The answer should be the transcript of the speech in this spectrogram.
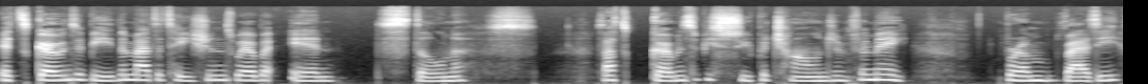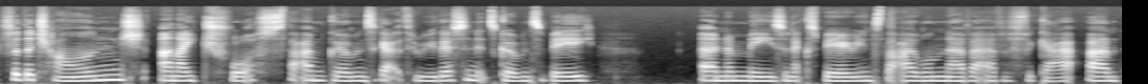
It's going to be the meditations where we're in stillness. So that's going to be super challenging for me. But I'm ready for the challenge and I trust that I'm going to get through this and it's going to be an amazing experience that I will never ever forget. And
